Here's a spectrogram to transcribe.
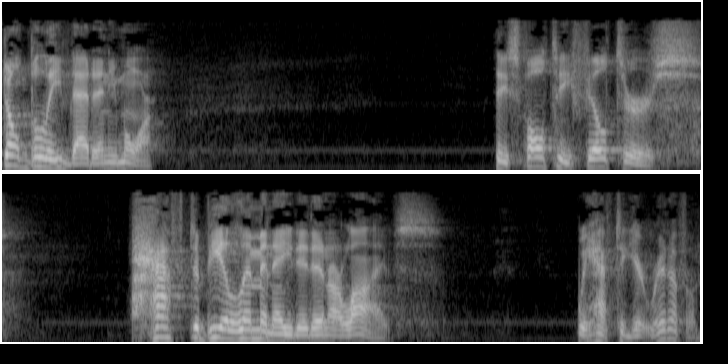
Don't believe that anymore. These faulty filters have to be eliminated in our lives. We have to get rid of them.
